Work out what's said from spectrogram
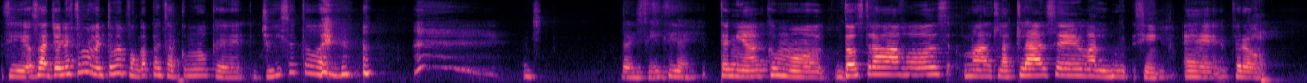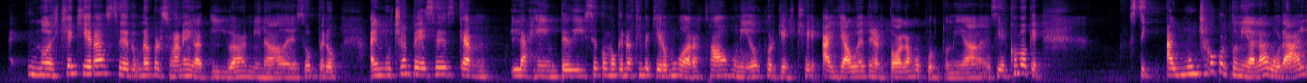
sí, o sea, yo en este momento me pongo a pensar como que yo hice todo eso. Lo hiciste. Tenía como dos trabajos, más la clase, más, sí, eh, pero no es que quiera ser una persona negativa ni nada de eso, pero hay muchas veces que la gente dice como que no es que me quiero mudar a Estados Unidos porque es que allá voy a tener todas las oportunidades. Y es como que sí, hay mucha oportunidad laboral,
